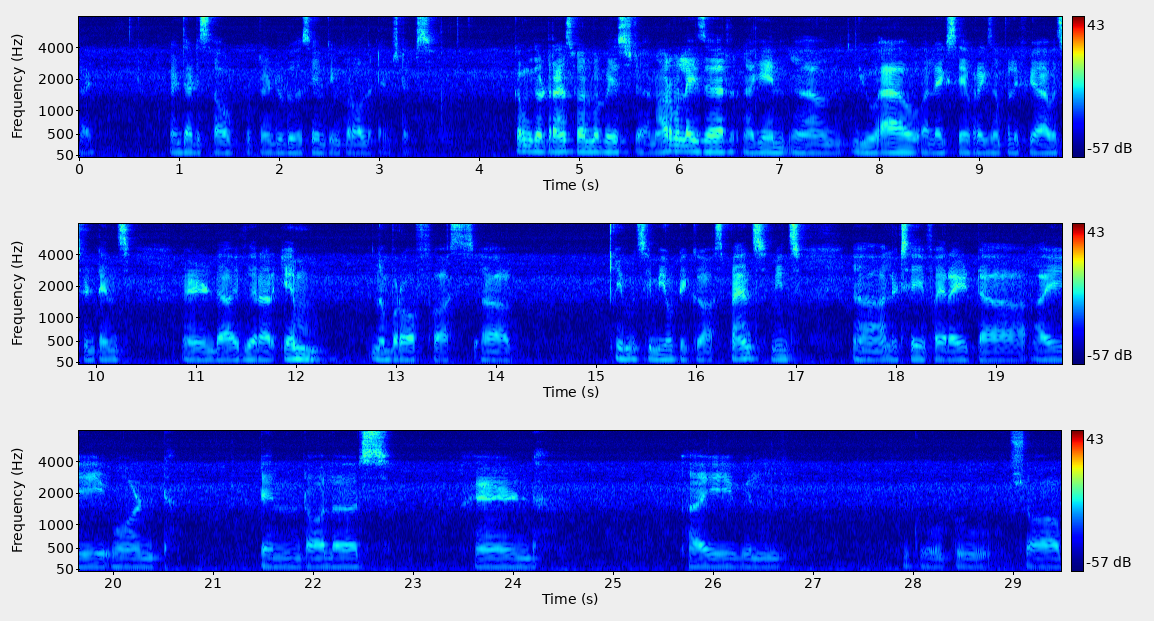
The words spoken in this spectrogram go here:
right? And that is the output and you do the same thing for all the time steps. Coming to the transformer based uh, normalizer again um, you have uh, like say for example if you have a sentence and uh, if there are m number of uh, uh, m semiotic uh, spans means uh, let's say if I write uh, I want ten dollars and I will go to shop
